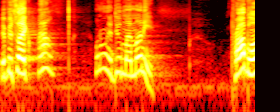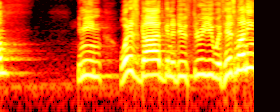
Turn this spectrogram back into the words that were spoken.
If it's like, well, what am I going to do with my money? Problem. You mean, what is God going to do through you with his money?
